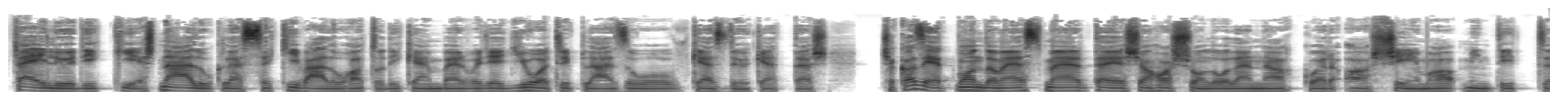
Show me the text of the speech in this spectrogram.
fejlődik ki, és náluk lesz egy kiváló hatodik ember, vagy egy jól triplázó kezdőkettes. Csak azért mondom ezt, mert teljesen hasonló lenne akkor a séma, mint itt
